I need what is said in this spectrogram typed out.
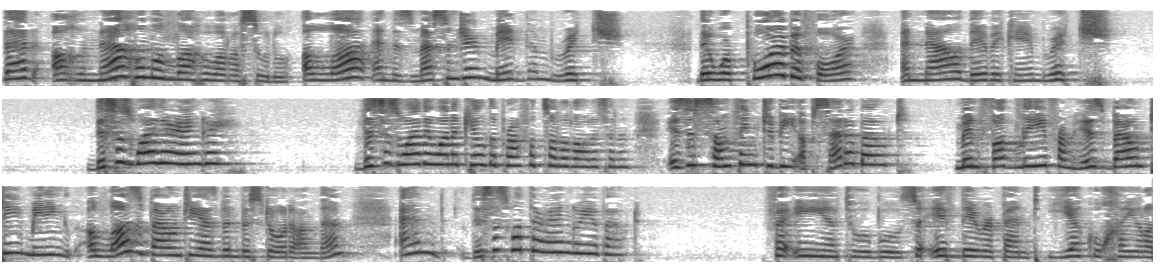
that أَغْنَاهُمُ اللَّهُ وَرَسُولُهُ Allah and His Messenger made them rich. They were poor before, and now they became rich. This is why they're angry. This is why they want to kill the Prophet ﷺ. Is this something to be upset about? Min fadli from His bounty, meaning Allah's bounty has been bestowed on them, and this is what they're angry about. فَإِن يَتُوبُوا So if they repent, يَكُ خَيْرًا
